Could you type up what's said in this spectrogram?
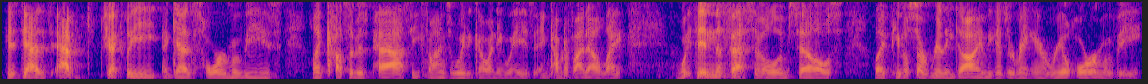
his dad is abjectly against horror movies. Like cuts of his past, he finds a way to go anyways. And come to find out, like within the festival themselves, like people start really dying because they're making a real horror movie.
